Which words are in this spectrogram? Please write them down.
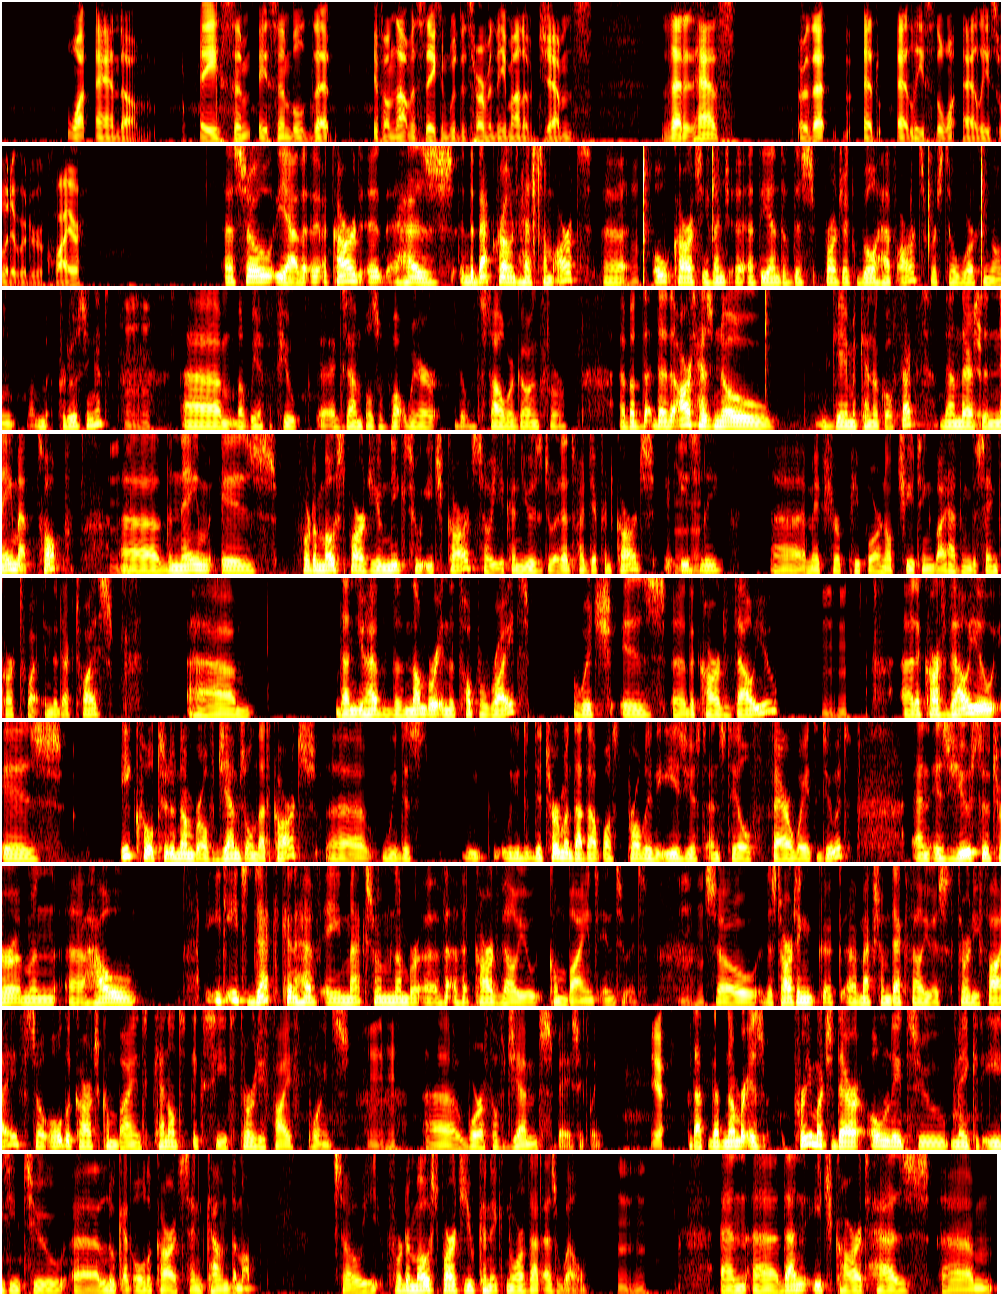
what and um a sim a symbol that, if I'm not mistaken, would determine the amount of gems that it has, or that at at least the one at least what it would require. Uh, so yeah, the, a card uh, has in the background has some art. Uh, All cards eventually at the end of this project will have art. We're still working on um, producing it, um, but we have a few uh, examples of what we're the, the style we're going for. Uh, but the, the, the art has no game mechanical effect. Then there's the name at top. Uh, the name is for the most part unique to each card, so you can use it to identify different cards e- easily. uh, and make sure people are not cheating by having the same card twi- in the deck twice. Um, then you have the number in the top right, which is uh, the card value. Mhm. Uh, the card value is equal to the number of gems on that card. Uh, we just we, we determined that that was probably the easiest and still fair way to do it, and is used to determine uh, how each, deck can have a maximum number of, of card value combined into it. So the starting uh, uh, maximum deck value is 35. So all the cards combined cannot exceed 35 points uh, worth of gems, basically. Yeah. That that number is pretty much there only to make it easy to uh, look at all the cards and count them up. So y- for the most part, you can ignore that as well. And uh, then each card has um,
